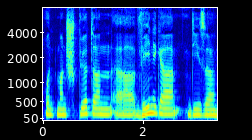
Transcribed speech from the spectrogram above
und man spürt dann äh, weniger diese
